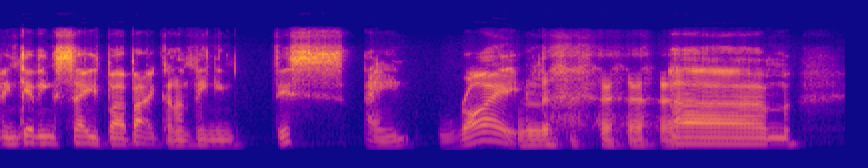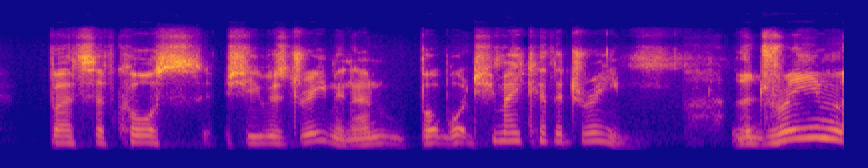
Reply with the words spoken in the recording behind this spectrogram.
and getting saved by Batgirl. I'm thinking, this ain't right um, but of course, she was dreaming. And but what do you make of the dream? The dream,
